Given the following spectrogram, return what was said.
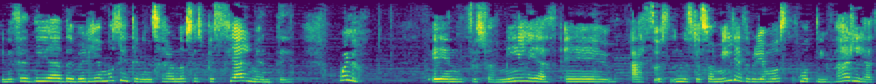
En ese día deberíamos interesarnos especialmente, bueno, en sus familias, eh, a nuestras familias, deberíamos motivarlas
